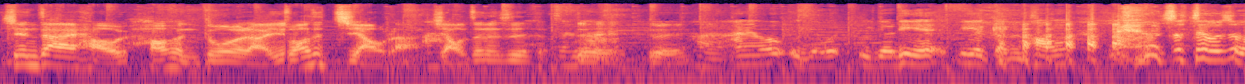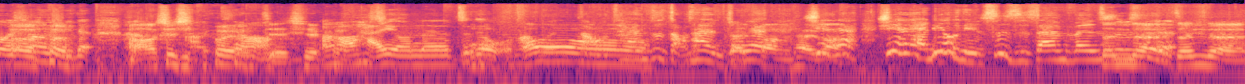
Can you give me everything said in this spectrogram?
现在好好很多了啦，主要是脚啦，脚真的是很对对。好，安尼我为着为着你的你的健康，来，这这都是我送你的。好，谢谢慧荣姐，谢谢。然后还有呢，这个早餐，这早餐很重要。现在现在才六点四十三分，是不是？真的。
